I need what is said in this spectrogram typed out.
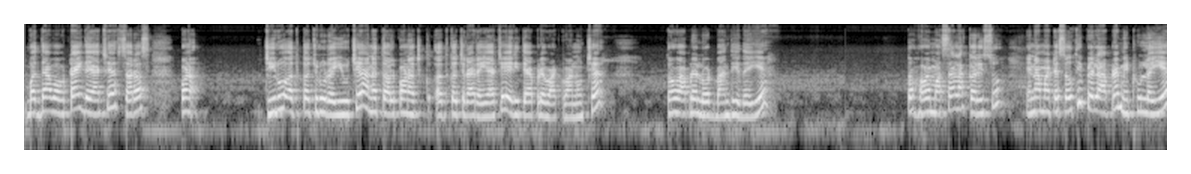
બધા વટાઈ ગયા છે, સરસ. પણ જીરું અધકચરું રહ્યું છે અને તલ પણ અધકચરા રહ્યા છે, એ રીતે આપણે વાટવાનું છે. તો હવે આપણે લોટ બાંધી દઈએ. તો હવે મસાલા કરીશું. એના માટે સૌથી પહેલાં આપણે મીઠું લઈએ.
